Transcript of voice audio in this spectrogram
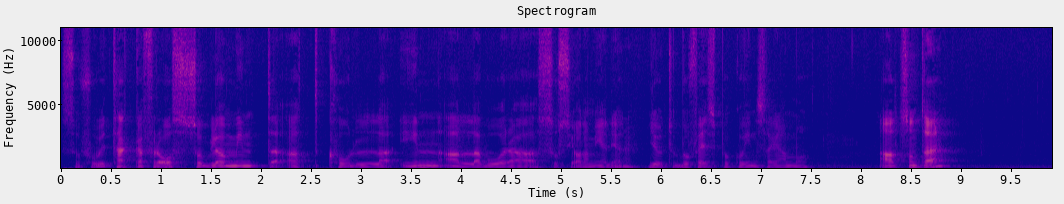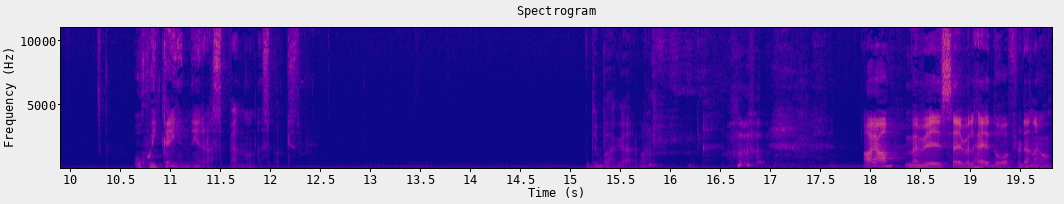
Så får vi tacka för oss och glöm inte att kolla in alla våra sociala medier. Youtube och Facebook och Instagram och allt sånt där. Och skicka in era spännande spökhistorier. Du bara garvar. ja, ja, men vi säger väl hej då för denna gång.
